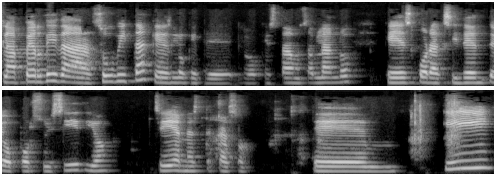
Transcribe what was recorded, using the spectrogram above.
la pérdida súbita, que es lo que, te, lo que estábamos hablando, que es por accidente o por suicidio, sí, en este caso. Em, y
